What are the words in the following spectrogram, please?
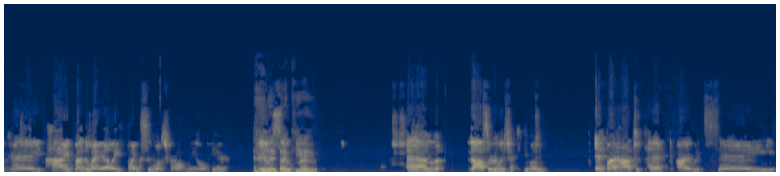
Okay. Hi. By the way, Ellie, thanks so much for having me on here. no, so thank you. Um, that's a really tricky one. If I had to pick, I would say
